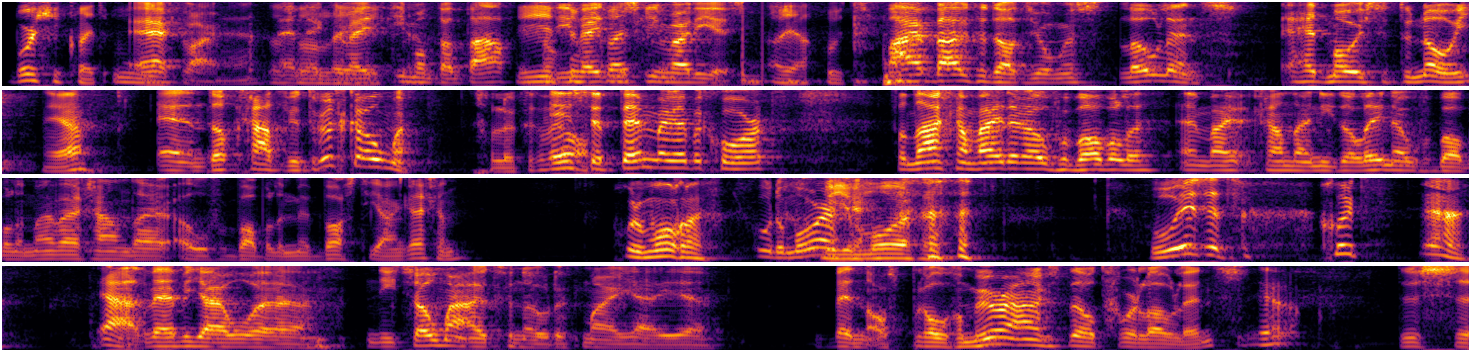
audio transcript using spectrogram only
Bordje kwijt. Oeh. Echt waar. Ja, dat is en wel ik lelijk, weet ja. iemand aan tafel, die, hem weet kwijt? misschien waar die is. Oh ja, goed. Maar buiten dat, jongens, Lowlands. Het mooiste toernooi. Ja, En dat gaat weer terugkomen. Gelukkig In wel. september heb ik gehoord. Vandaag gaan wij daarover babbelen. En wij gaan daar niet alleen over babbelen, maar wij gaan daarover babbelen met Bastiaan Reggen. Goedemorgen. Goedemorgen. Goedemorgen. Hoe is het? Goed, ja. Ja, we hebben jou eh, niet zomaar uitgenodigd, maar jij eh, bent als programmeur aangesteld voor Lowlands. ja. Dus eh,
